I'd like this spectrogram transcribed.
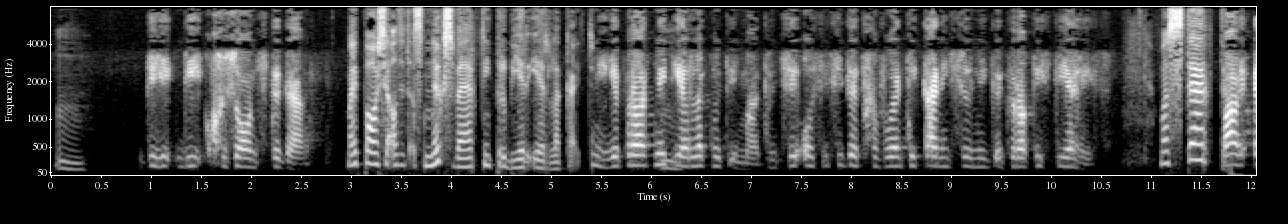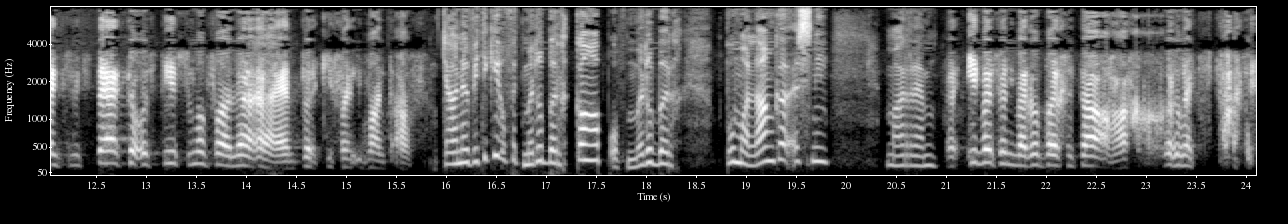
mm. die die gesondste ding My pa sê altyd as niks werk nie, probeer eerlikheid. Nee, jy praat net hmm. eerlik met iemand. Jy sê ons is dit gewoond, jy kan nie so nie, ek raak hysteries. Maar sterkte. Maar ek sterkte ons stuur sommer vir hulle 'n hampertjie van iemand af. Ja, nou weet ek nie of dit Middelburg Kaap of Middelburg Mpumalanga is nie, maar ehm um... iewers in Middelburg is daar 'n groot stad.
